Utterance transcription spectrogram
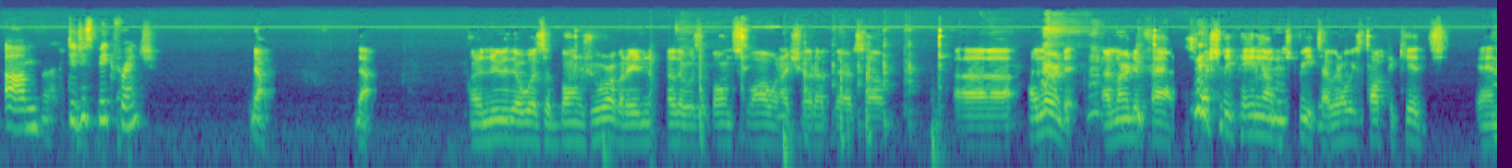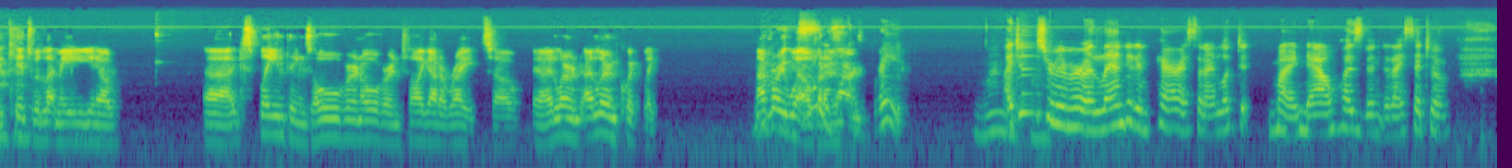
Um, did you speak French? No, no. I knew there was a bonjour, but I didn't know there was a bonsoir when I showed up there. So uh, I learned it. I learned it fast, especially painting on the streets. I would always talk to kids, and the kids would let me, you know, uh, explain things over and over until I got it right. So uh, I learned. I learned quickly. Not very well, but I learned. Great. Wonderful. I just remember I landed in Paris and I looked at my now husband and I said to him,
